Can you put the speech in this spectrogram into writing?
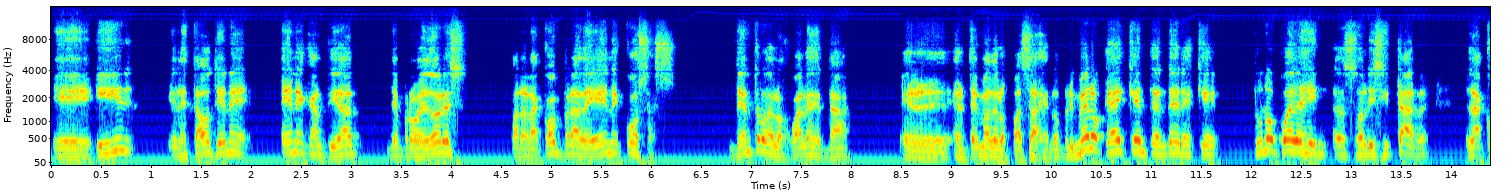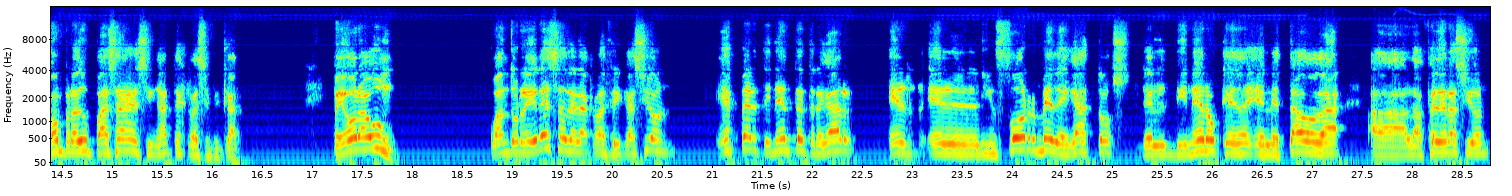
eh, y el Estado tiene N cantidad de proveedores para la compra de N cosas, dentro de los cuales está el, el tema de los pasajes. Lo primero que hay que entender es que tú no puedes in- solicitar la compra de un pasaje sin antes clasificar. Peor aún, cuando regresa de la clasificación, es pertinente entregar el, el informe de gastos del dinero que el Estado da a la federación,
